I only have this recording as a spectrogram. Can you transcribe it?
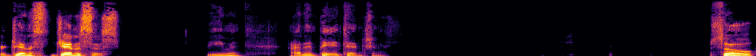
or Genesis. Genesis. Even I didn't pay attention. So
